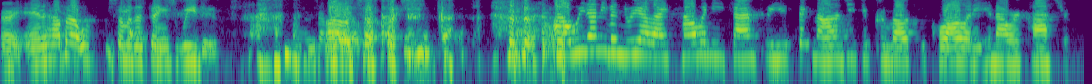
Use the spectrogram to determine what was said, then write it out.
All right, and how about some of the things we do? Oh, tough question. Uh, we don't even realize how many times we use technology to promote equality in our classrooms.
